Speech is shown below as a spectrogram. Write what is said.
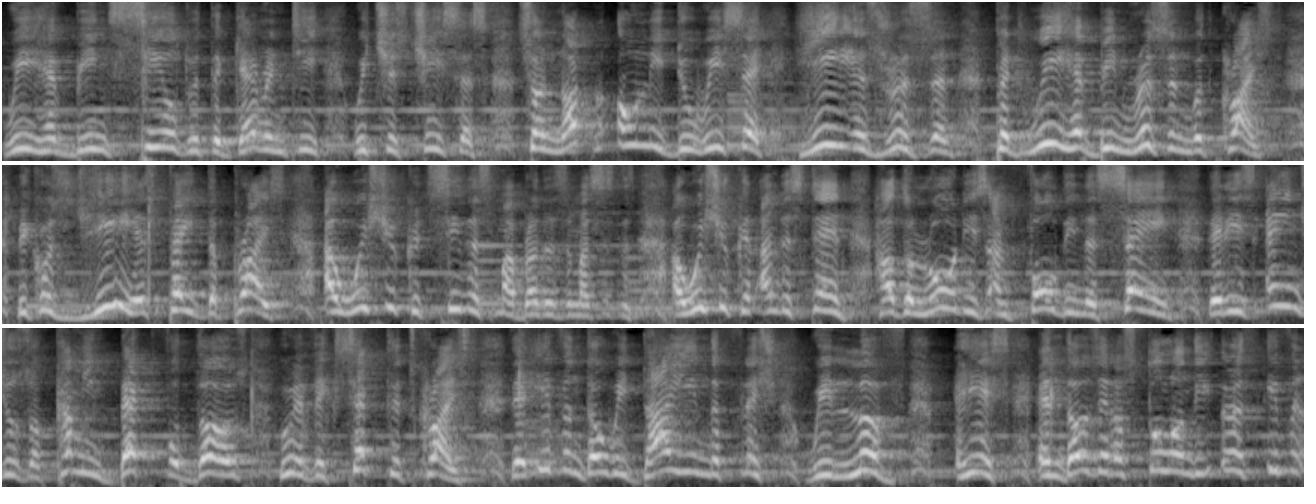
We have been sealed with the guarantee, which is Jesus. So not only do we say He is risen, but we have been risen with Christ because He has paid the price. I wish you could see this, my brothers and my sisters. I wish you could understand how the Lord is unfolding the saying that His angels are coming back for those who have accepted Christ. That even though we die in the flesh, we live Yes, and those that are still on the earth, even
